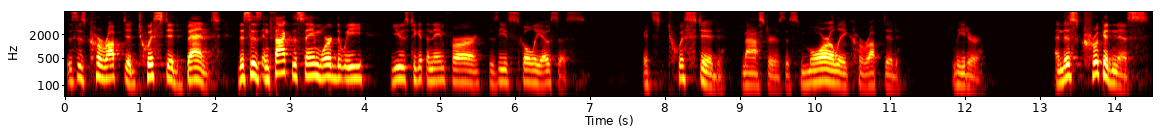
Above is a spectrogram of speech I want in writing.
This is corrupted, twisted, bent. This is, in fact, the same word that we use to get the name for our disease, scoliosis. It's twisted masters, this morally corrupted leader. And this crookedness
